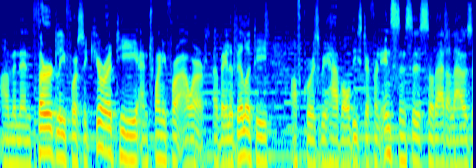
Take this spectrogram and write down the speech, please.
Um, and then thirdly, for security and 24 hour availability, of course, we have all these different instances, so that allows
